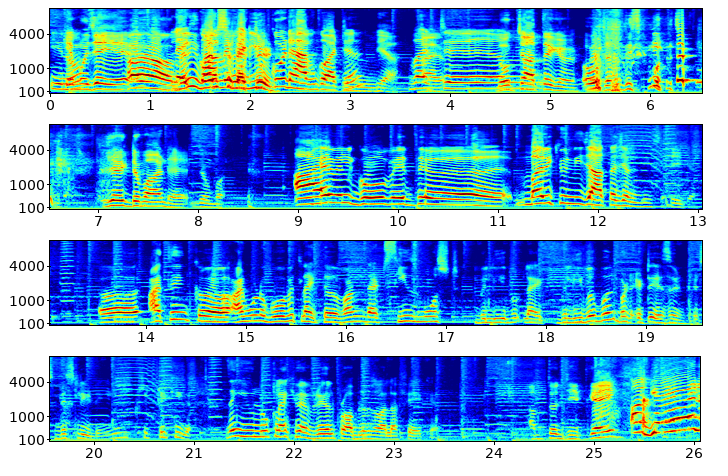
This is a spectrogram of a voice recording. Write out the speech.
you know मुझे ये हाँ, हाँ, like very well that you could have gotten या but uh, लोग चाहते हैं कि मैं जल्दी से। ये एक डिमांड है जो I will go with uh, मर क्यों नहीं जाता जल्दी से ठीक है Uh, I think uh, I'm going to go with like the one that seems most believable, like believable, but it isn't. It's misleading. You tricky. I think you look like you have real problems. वाला fake है. हम तो जीत गए। Again?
